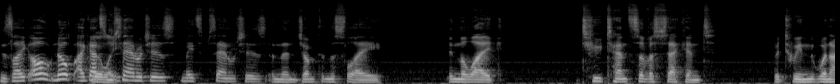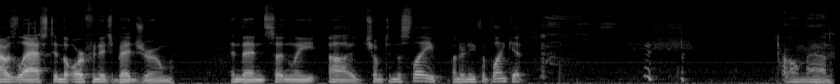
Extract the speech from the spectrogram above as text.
He's like, oh nope, I got Lily. some sandwiches, made some sandwiches, and then jumped in the sleigh in the like two tenths of a second between when I was last in the orphanage bedroom, and then suddenly uh, jumped in the sleigh underneath a blanket. Oh man.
